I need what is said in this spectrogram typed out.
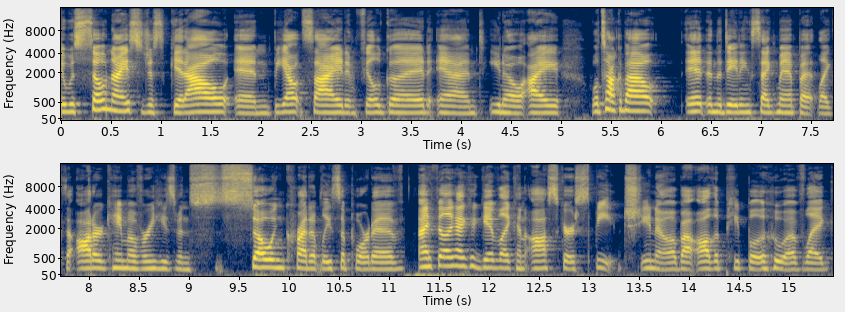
it was so nice to just get out and be outside and feel good. And, you know, I will talk about it in the dating segment, but like the otter came over. He's been so incredibly supportive. I feel like I could give like an Oscar speech, you know, about all the people who have like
